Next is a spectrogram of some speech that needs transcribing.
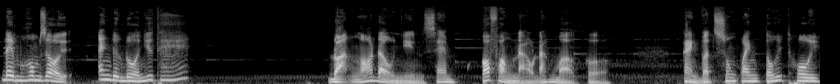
Đêm hôm rồi, anh đừng đùa như thế. Đoạn ngó đầu nhìn xem có phòng nào đang mở cửa. Cảnh vật xung quanh tối thôi,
